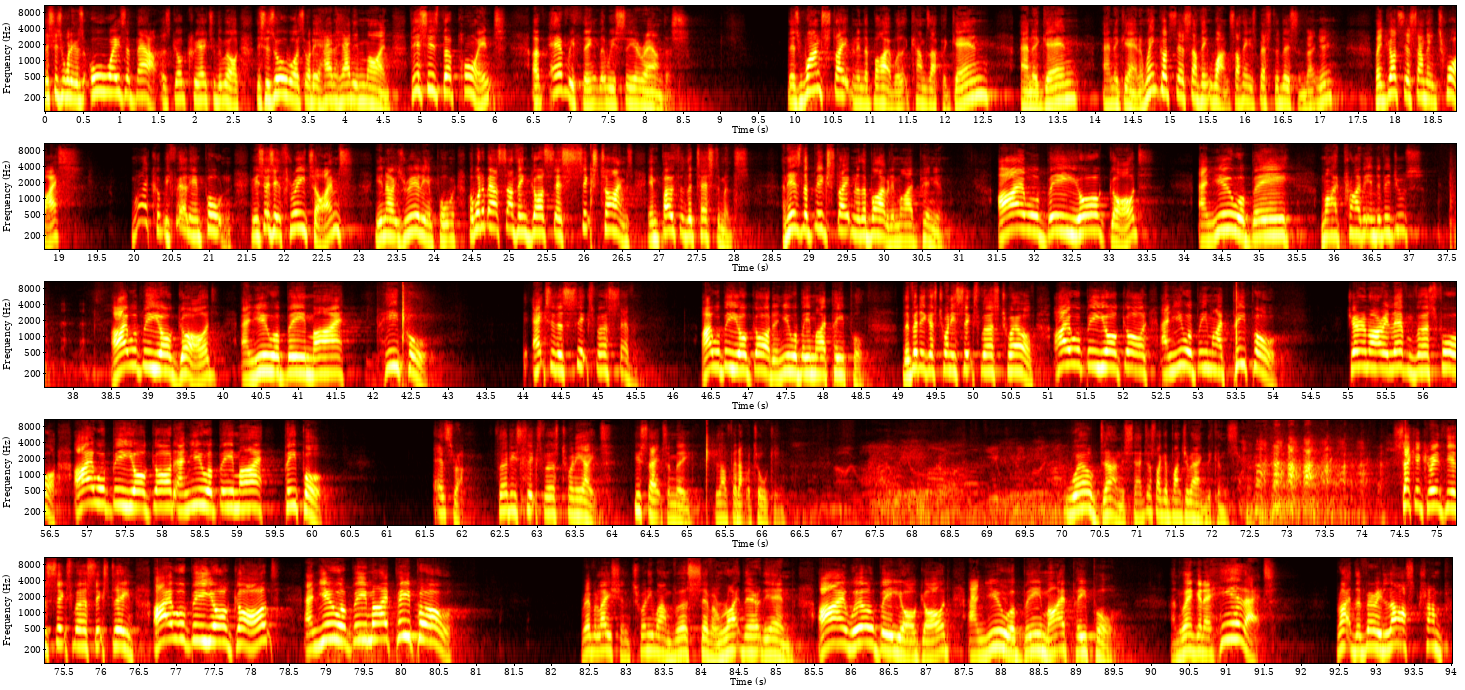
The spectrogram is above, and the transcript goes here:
This is what it was always about as God created the world. This is always what He had, had in mind. This is the point of everything that we see around us. There's one statement in the Bible that comes up again and again and again. And when God says something once, I think it's best to listen, don't you? When God says something twice, Well, it could be fairly important. If he says it three times, you know it's really important. But what about something God says six times in both of the Testaments? And here's the big statement of the Bible, in my opinion I will be your God, and you will be my private individuals. I will be your God, and you will be my people. Exodus 6, verse 7. I will be your God, and you will be my people. Leviticus 26, verse 12. I will be your God, and you will be my people. Jeremiah 11, verse 4. I will be your God, and you will be my people. Ezra 36, verse 28. You say it to me, because I'm fed up with talking. Well done. You sound just like a bunch of Anglicans. 2 Corinthians 6, verse 16. I will be your God, and you will be my people. Revelation 21, verse 7, right there at the end. I will be your God, and you will be my people. And we're going to hear that right at the very last trump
